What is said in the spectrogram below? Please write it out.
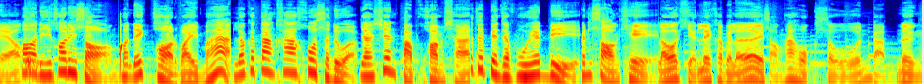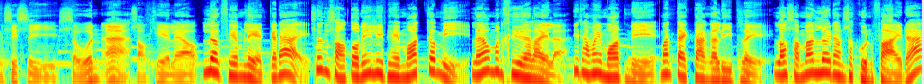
แล้ว ข้อดีข้อที่ 2 มัน Export ไวมาก แล้วก็ตั้งค่าโคตรสะดวก อย่างเช่นปรับความชัดก็จะเป็นจาก Full HD เป็น 2K เราก็เขียนเลขเข้าไปเลย 2560 กับ 1440 อะ 2K แล้วเลือกเฟรมเรทก็ได้ ซึ่ง 2 ตัวนี้ Replay Mod ก็มี แล้วมันคืออะไรล่ะ ที่ทำให้มอดนี้มันแตกต่างกับ Replay เราสามารถเลือกนามสกุลไฟล์ได้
